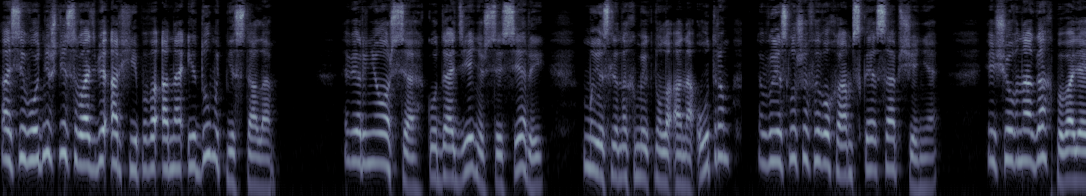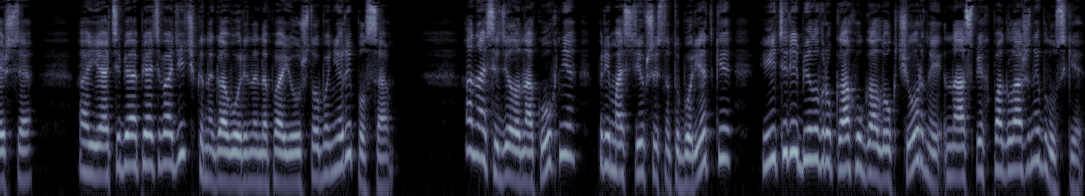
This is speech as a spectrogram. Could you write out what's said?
О сегодняшней свадьбе Архипова она и думать не стала. «Вернешься, куда денешься, Серый», — мысленно хмыкнула она утром, выслушав его хамское сообщение — еще в ногах поваляешься. А я тебя опять водичка наговоренной напою, чтобы не рыпался. Она сидела на кухне, примостившись на табуретке, и теребила в руках уголок черной, наспех поглаженной блузки.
